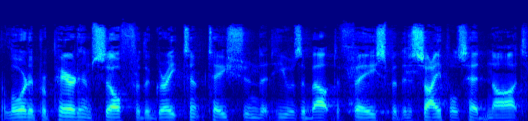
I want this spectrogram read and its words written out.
The Lord had prepared himself for the great temptation that he was about to face, but the disciples had not.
